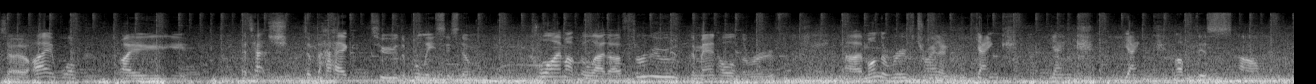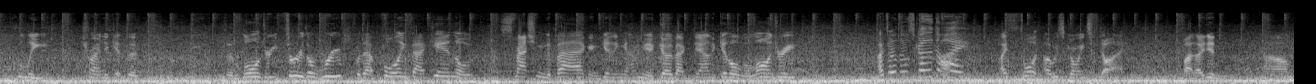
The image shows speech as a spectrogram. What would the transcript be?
So I walk, I attach the bag to the pulley system, climb up the ladder through the manhole in the roof. Uh, I'm on the roof trying to yank, yank, yank up this um, pulley, trying to get the the laundry through the roof without falling back in or smashing the bag and getting having to go back down to get all the laundry. I thought I was gonna die. I thought I was going to die, but I didn't. Um,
